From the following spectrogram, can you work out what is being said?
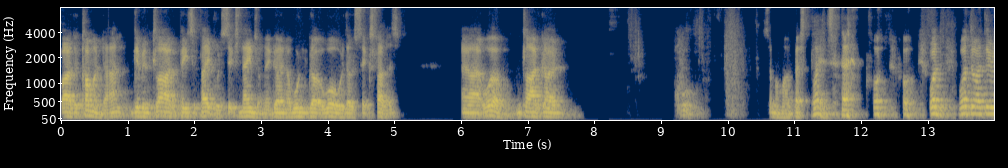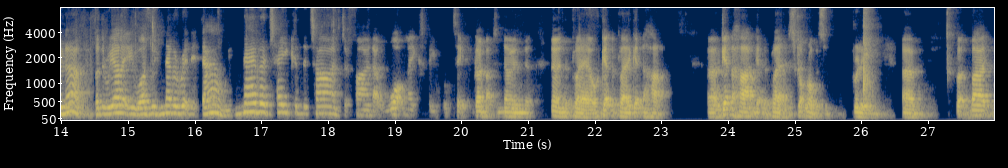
by the commandant, giving Clive a piece of paper with six names on it, going, I wouldn't go to war with those six fellas. And like, whoa. And Clive going, oh, some of my best players. what, what, what do I do now? But the reality was we'd never written it down. We'd never taken the time to find out what makes people tick. Going back to knowing the, knowing the player or get the player, get the heart. Uh, get the heart, get the player. Scott Robertson, brilliant. Um, but by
